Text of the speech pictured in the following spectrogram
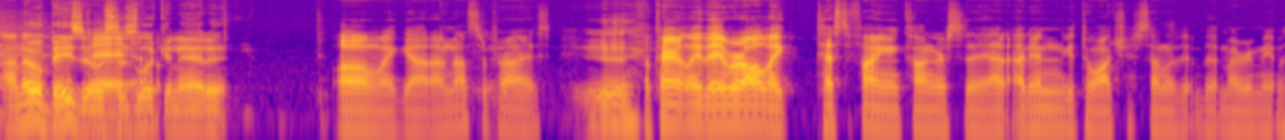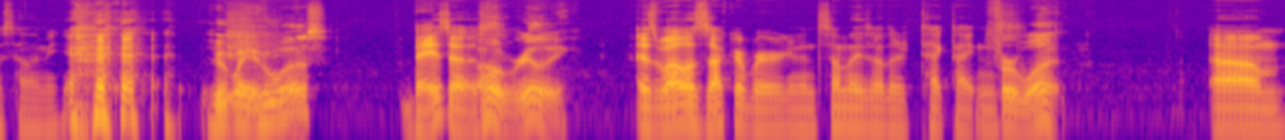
I know Bezos is looking at it. oh my god, I'm not surprised. Yeah. Apparently, they were all like testifying in Congress today. I, I didn't get to watch some of it, but my roommate was telling me. Who? Wait, who was? Bezos, Oh, really? as well as Zuckerberg and some of these other tech titans. For what? Um,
